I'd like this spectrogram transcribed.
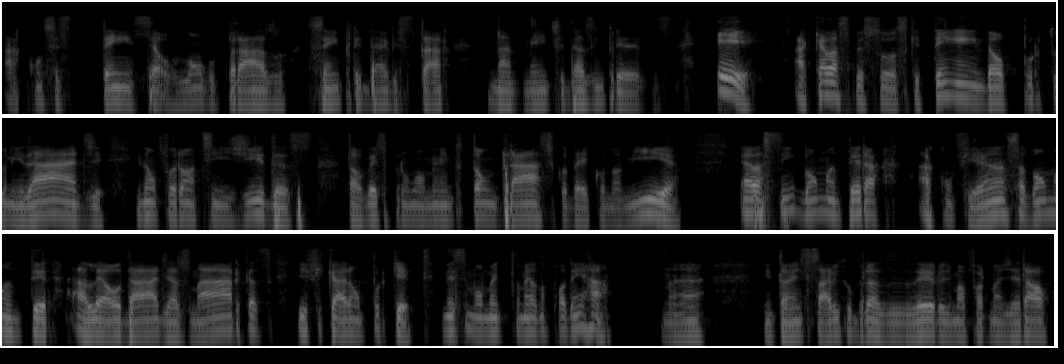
a consistência, o longo prazo sempre deve estar na mente das empresas. E aquelas pessoas que têm ainda a oportunidade e não foram atingidas, talvez por um momento tão drástico da economia, elas sim vão manter a, a confiança, vão manter a lealdade às marcas e ficarão, por quê? Nesse momento também elas não podem errar. Né? Então a gente sabe que o brasileiro, de uma forma geral,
